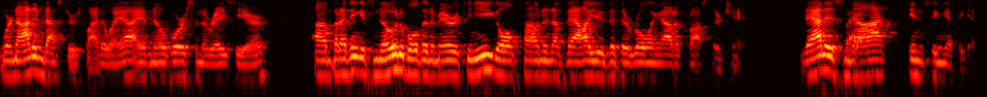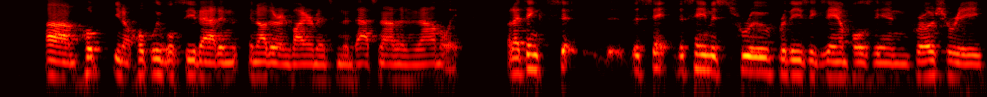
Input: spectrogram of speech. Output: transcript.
We're not investors, by the way. I have no horse in the race here. Um, but I think it's notable that American Eagle found enough value that they're rolling out across their chain. That is right. not insignificant. Um, hope you know. Hopefully, we'll see that in, in other environments, and that that's not an anomaly. But I think the same the same is true for these examples in grocery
